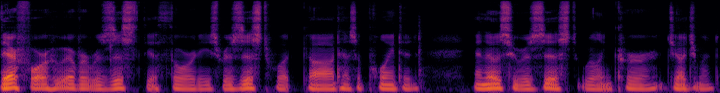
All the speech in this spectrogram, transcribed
Therefore, whoever resists the authorities resist what God has appointed, and those who resist will incur judgment.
